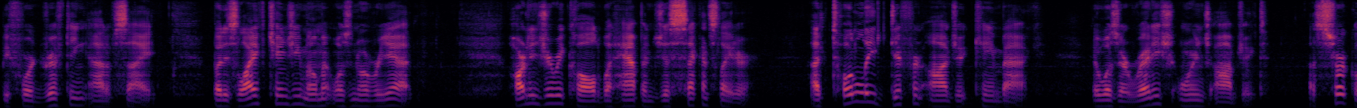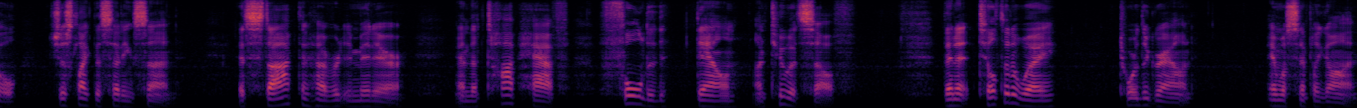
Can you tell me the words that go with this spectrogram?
before drifting out of sight. But his life changing moment wasn't over yet. Hardinger recalled what happened just seconds later. A totally different object came back. It was a reddish orange object, a circle just like the setting sun. It stopped and hovered in midair, and the top half folded down onto itself. Then it tilted away toward the ground and was simply gone.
